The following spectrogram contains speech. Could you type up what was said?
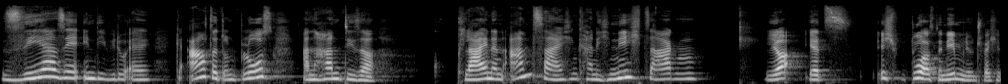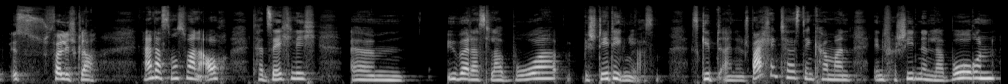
sehr, sehr individuell geartet und bloß anhand dieser kleinen Anzeichen kann ich nicht sagen, ja, jetzt, ich, du hast eine Nebennierenschwäche, ist völlig klar. Nein, das muss man auch tatsächlich ähm, über das Labor bestätigen lassen. Es gibt einen Speicheltest, den kann man in verschiedenen Laboren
